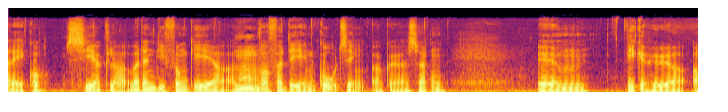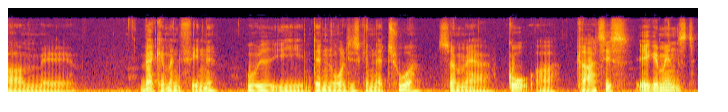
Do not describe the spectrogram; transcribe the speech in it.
RECO-cirkler, og hvordan de fungerer, og mm. hvorfor det er en god ting at gøre sådan. Øhm, vi kan høre om, øh, hvad kan man finde ude i den nordiske natur, som er god og gratis, ikke mindst.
